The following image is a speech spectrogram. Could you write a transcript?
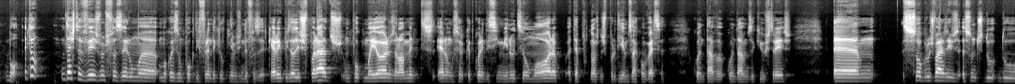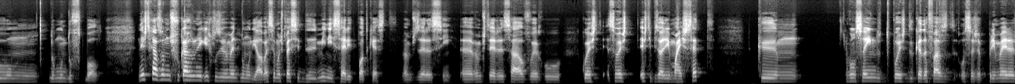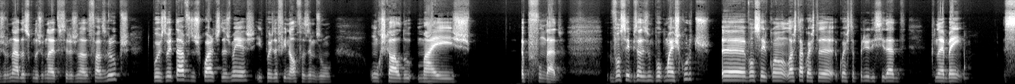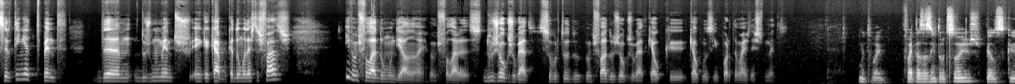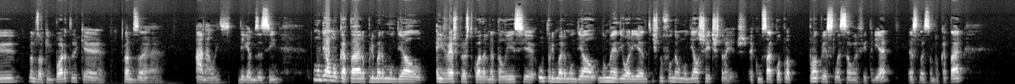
Bom, então, desta vez vamos fazer uma, uma coisa um pouco diferente daquilo que tínhamos vindo a fazer, que eram episódios separados, um pouco maiores, normalmente eram cerca de 45 minutos a uma hora, até porque nós nos perdíamos à conversa quando, quando estávamos aqui os três, ahm, sobre os vários assuntos do, do, do mundo do futebol. Neste caso vamos nos focar única e exclusivamente no Mundial, vai ser uma espécie de minissérie de podcast, vamos dizer assim. Ah, vamos ter, salvo erro, com este, são este, este episódio mais 7, que hum, vão saindo depois de cada fase, de- ou seja, primeira jornada, segunda jornada terceira jornada de fase de grupos, depois dos oitavos, dos quartos, das meias e depois da final fazemos um, um rescaldo mais aprofundado. Vão ser episódios um pouco mais curtos, uh, vão sair com, lá está, com esta, com esta periodicidade que não é bem certinha, depende da- dos momentos em que acaba cada uma destas fases. E vamos falar do Mundial, não é? Vamos falar do jogo jogado, sobretudo vamos falar do jogo jogado, que é o que, que, é o que nos importa mais neste momento. Muito bem. Feitas as introduções, penso que vamos ao que importa, que é vamos à, à análise, digamos assim. Mundial no Qatar, o primeiro Mundial em vésperas de quadra natalícia, o primeiro Mundial no Médio Oriente. Isto, no fundo, é um Mundial cheio de estreias. A começar pela pró- própria seleção anfitriã, a seleção do Qatar.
